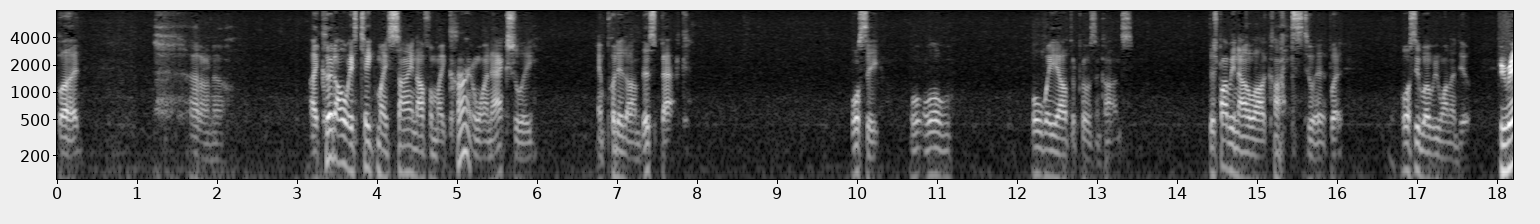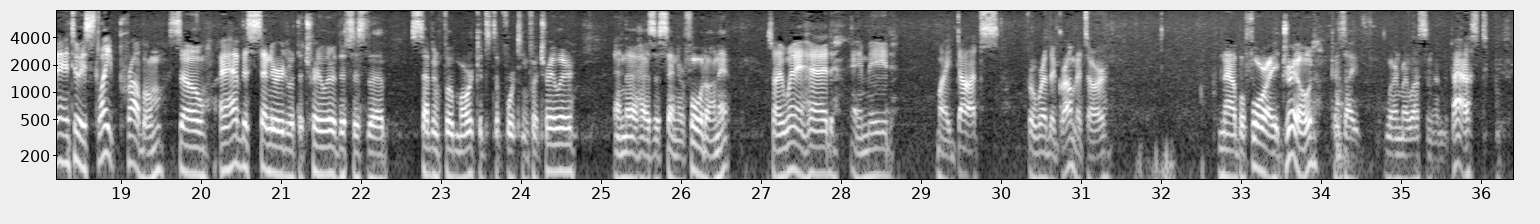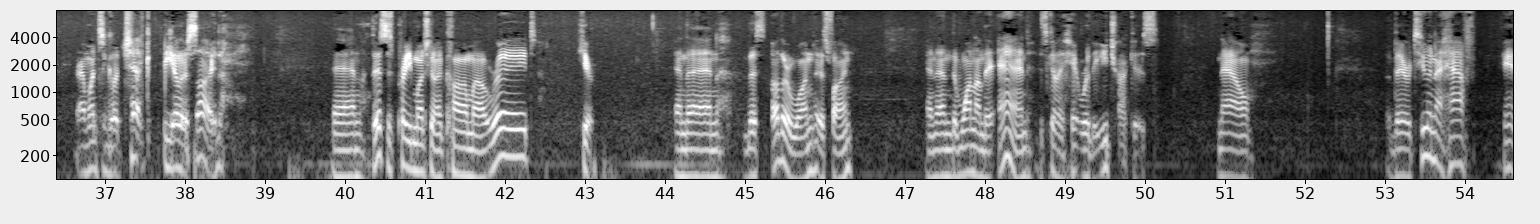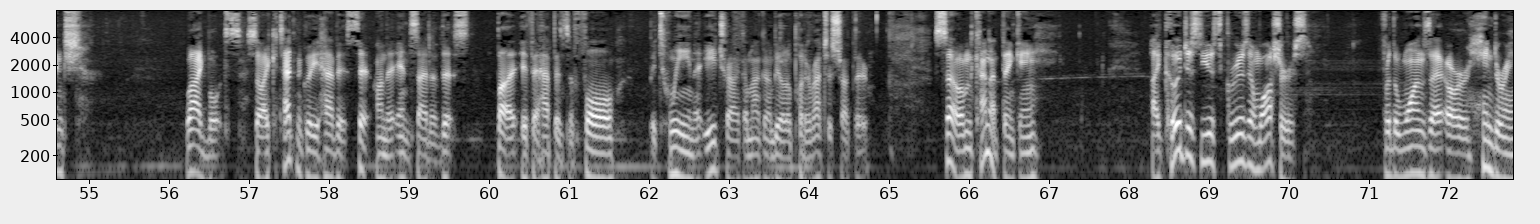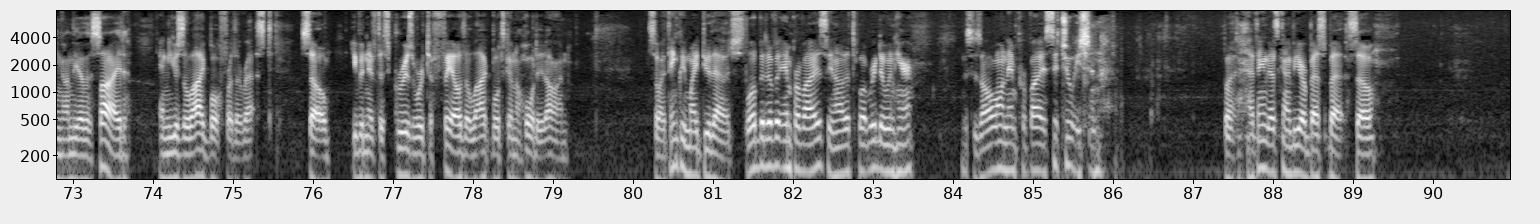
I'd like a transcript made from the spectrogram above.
but I don't know. I could always take my sign off of my current one actually and put it on this back. We'll see. We'll, we'll, we'll weigh out the pros and cons. There's probably not a lot of cons to it, but we'll see what we want to do. We ran into a slight problem. So I have this centered with the trailer. This is the seven foot mark. It's a 14 foot trailer and that has a center fold on it. So I went ahead and made my dots for where the grommets are. Now, before I drilled, because I've learned my lesson in the past, I went to go check the other side. And this is pretty much going to come out right here. And then this other one is fine. And then the one on the end is going to hit where the E-track is. Now, they're two and a half inch lag bolts. So I could technically have it sit on the inside of this. But if it happens to fall between the E-track, I'm not going to be able to put a ratchet strap there. So I'm kind of thinking I could just use screws and washers for the ones that are hindering on the other side and use a lag bolt for the rest. So even if the screws were to fail, the lag bolt's going to hold it on. So I think we might do that. Just a little bit of an improvise. You know, that's what we're doing here. This is all an improvised situation. But I think that's going to be our best bet. So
